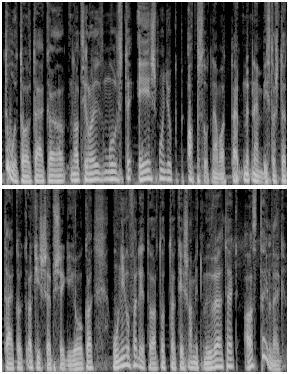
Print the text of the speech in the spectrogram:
túltolták a nacionalizmust, és mondjuk abszolút nem, adták, nem biztosították a, a kisebbségi jogokat. Unió felé tartottak, és amit műveltek, az tényleg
